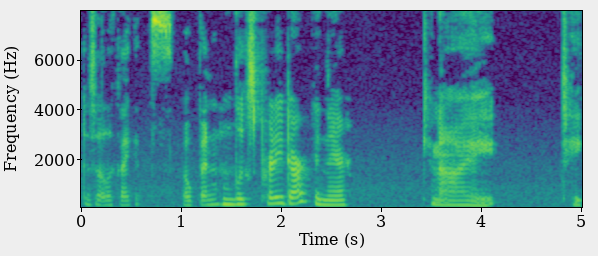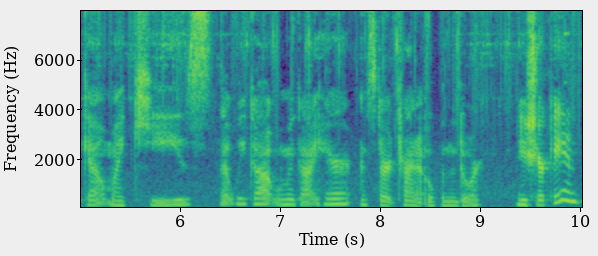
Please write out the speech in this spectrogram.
Does it look like it's open? It looks pretty dark in there. Can I take out my keys that we got when we got here and start trying to open the door? You sure can.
